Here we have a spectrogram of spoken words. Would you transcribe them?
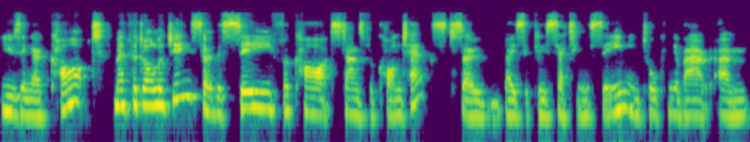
using a CART methodology. So the C for CART stands for context. So basically setting the scene and talking about um,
